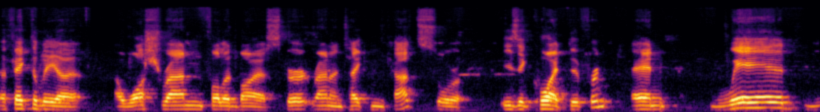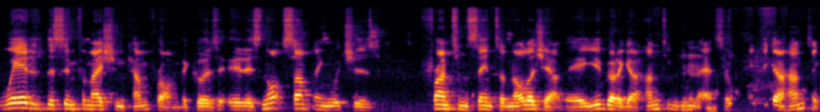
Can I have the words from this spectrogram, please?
effectively a, a wash run followed by a spirit run and taking cuts, or is it quite different? And where where did this information come from? Because it is not something which is front and center knowledge out there. You've got to go hunting for Mm. that. So need to go hunting.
